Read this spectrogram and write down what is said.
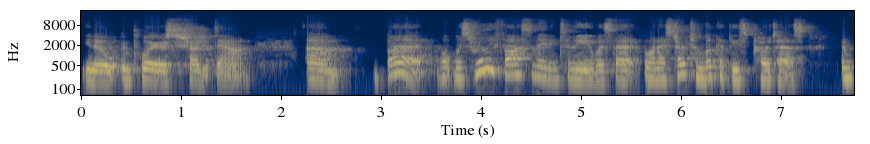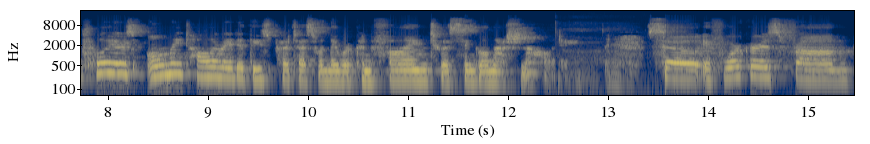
you know, employers shut it down. Um, but what was really fascinating to me was that when I start to look at these protests, employers only tolerated these protests when they were confined to a single nationality. So if workers from,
